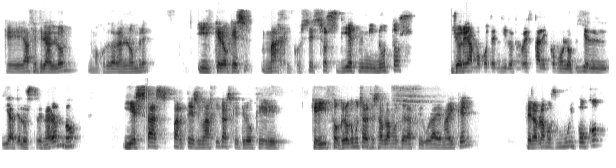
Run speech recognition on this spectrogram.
que hace triatlón, no me acuerdo ahora el nombre, y creo que es mágico, es esos 10 minutos, lloré a moco tendido otra vez, tal y como lo vi el día que lo estrenaron, ¿no? Y esas partes mágicas que creo que, que hizo, creo que muchas veces hablamos de la figura de Michael, pero hablamos muy poco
